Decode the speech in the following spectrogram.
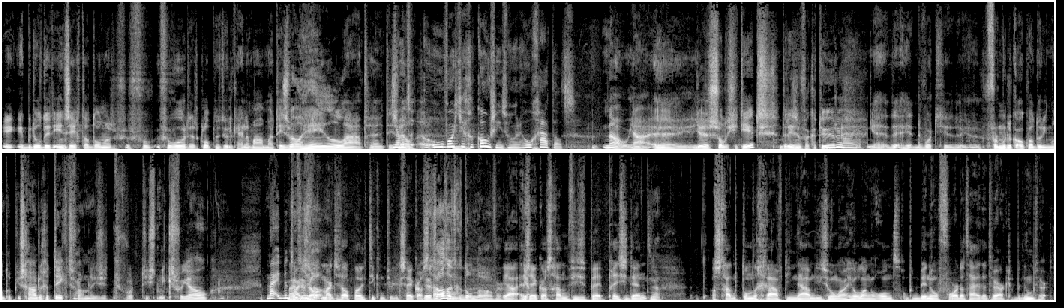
ik, ik bedoel, dit inzicht dat Donner ver, verwoordde, dat klopt natuurlijk helemaal. Maar het is wel heel laat, hè? Het is ja, wel... want, uh, hoe word je gekozen in zo'n, hoe gaat dat? Nou ja, uh, je solliciteert, er is een vacature. Oh, ja. Er, er wordt je, vermoedelijk ook wel door iemand op je schouder getikt van, is het wordt, is niks voor jou. Maar, ik ben maar, het is wel, maar het is wel politiek natuurlijk. Zeker als er het is gaat altijd om, gedonder over. Ja, en ja. zeker als het gaat om vicepresident. Ja. Als het gaat om Tom de Graaf, die naam die zong al heel lang rond op het Binnenhof voordat hij daadwerkelijk benoemd werd.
